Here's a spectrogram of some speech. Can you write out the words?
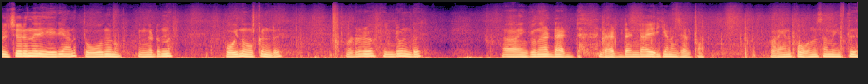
ഒലിച്ചു വരുന്നൊരു ഏരിയ ആണ് തോന്നുന്നു. ഇങ്ങോട്ടൊന്ന് പോയി നോക്കുന്നുണ്ട്. ഇവിടെ ഒരു ഹിൻഡും ഉണ്ട്. എനിക്ക് തോന്നുന്നത് ഡെഡ് ഡെഡ് എൻഡായിരിക്കണം ചിലപ്പം. കുറേ ഇങ്ങനെ പോകുന്ന സമയത്ത്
